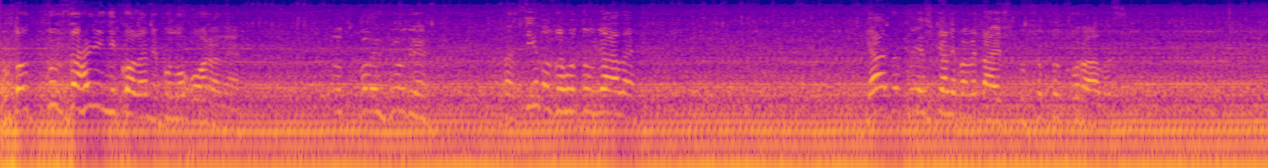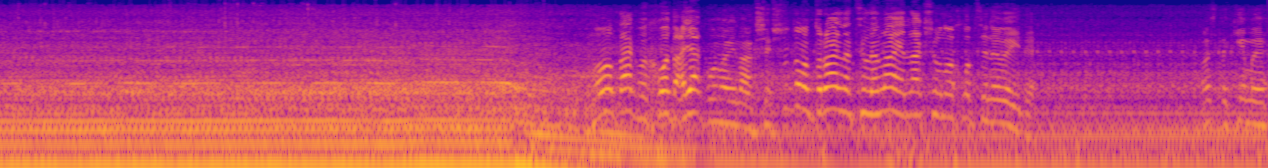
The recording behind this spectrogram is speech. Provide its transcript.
Ну, тут, тут взагалі ніколи не було оране. Тут колись люди на сіно заготовляли. Я за своє життя не пам'ятаю, щоб, тут- щоб Ну так виходить, а як воно інакше? Якщо то натуральна цілина, інакше воно хлопці не вийде. Ось такими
